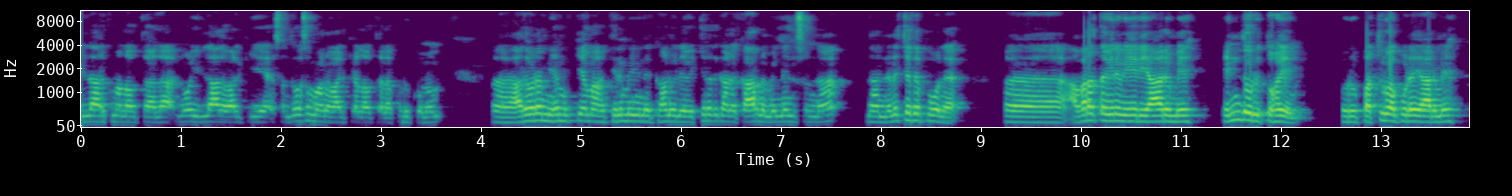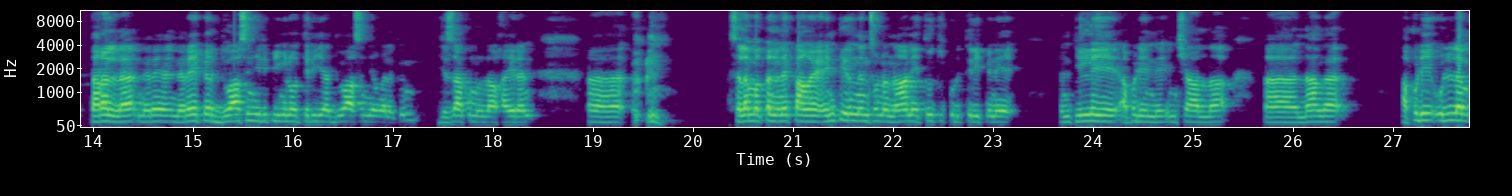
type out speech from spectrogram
எல்லாருக்கும் அல்லாஹ் நோய் இல்லாத வாழ்க்கையை சந்தோஷமான வாழ்க்கையை அல்லாஹ் கொடுக்கணும். அதோட மிக முக்கியமாக திரும்பி இந்த காணொலியை வைக்கிறதுக்கான காரணம் என்னன்னு சொன்னா நான் நினைச்சதை போல அவரை தவிர வேறு யாருமே எந்த ஒரு தொகையும் ஒரு பத்து ரூபா கூட யாருமே தரல. நிறைய நிறைய பேர் துவா செஞ்சிருப்பீங்களோ தெரிய துவா செஞ்சவங்களுக்கும் ஜிசாக்குமுல்லா ஹைரன் சில மக்கள் நினைப்பாங்க என்கிட்ட இருந்தேன்னு சொன்ன நானே தூக்கி கொடுத்திருப்பேனே என்கிட்ட இல்லையே அப்படின்னு இன்ஷா அல்லா நாங்கள் அப்படி உள்ளம்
